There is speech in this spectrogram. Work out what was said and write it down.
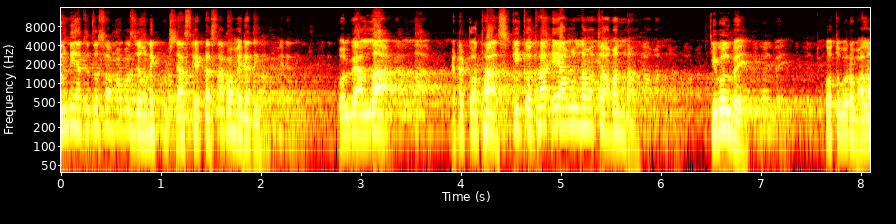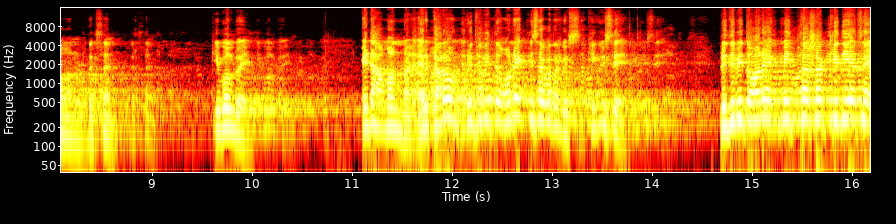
দুনিয়াতে তো চাপাবাজি অনেক করছে, আজকে একটা চাপা মেরা দিই বলবে, আল্লাহ একটা কথা, কি কথা? এই আমল নামা তো আমার না। কি বলবে? কত বড় ভালো মানুষ, দেখছেন? কি বলবে? এটা আমার না, এর কারণ পৃথিবীতে অনেক মিথ্যা কথা কইছে, কি কইছে? পৃথিবীতে অনেক মিথ্যা সাক্ষী দিয়েছে।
